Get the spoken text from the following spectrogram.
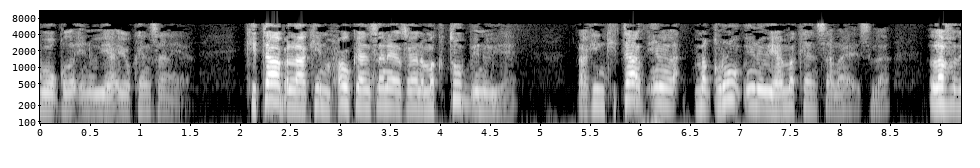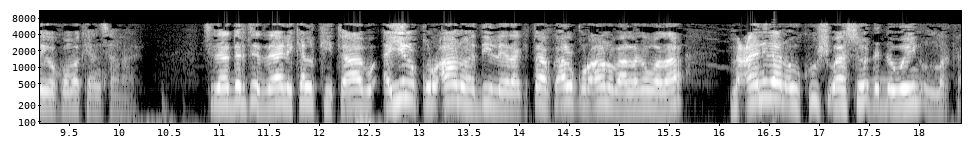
muuqdo inuu yahay ayuu keensanayaa. Kitaab laakiin muxuu keensanaya isagana maktuub inuu yahay. Laakiin kitaab in maqru' inuu yahay ma keensanayo isla lafdiga kuma keensanayo sidaa darteed daalika alkitaabu ayilqur'aanu haddii la yidhaha kitaabka alqur'aanu baa laga wadaa macaanidan uu ku waa soo dhadhoweyn un marka.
